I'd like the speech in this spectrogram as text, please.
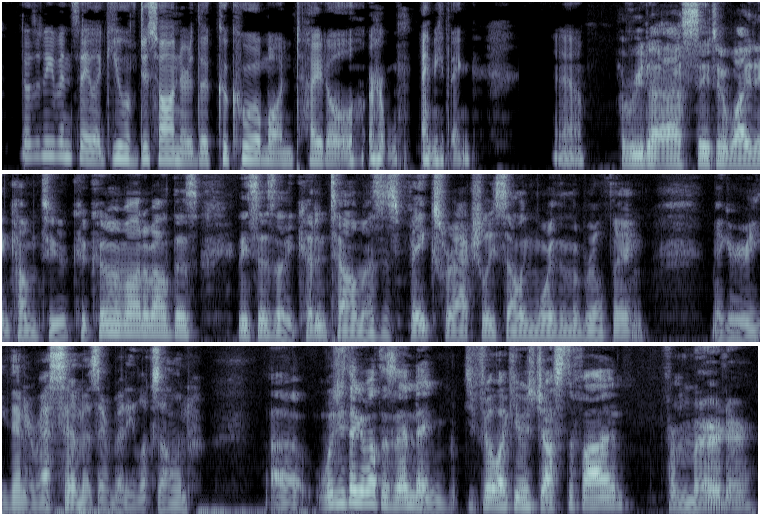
doesn't even say like you have dishonored the Kakuemon title or anything. Yeah. Arita asks Sato why he didn't come to Kakuemon about this, and he says that he couldn't tell him as his fakes were actually selling more than the real thing. Megure then arrests him as everybody looks on. Uh, what do you think about this ending? Do you feel like he was justified for murder?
